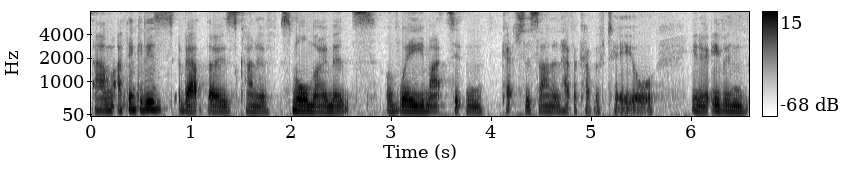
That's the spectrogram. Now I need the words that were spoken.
um, I think it is about those kind of small moments of where you might sit and catch the sun and have a cup of tea, or you know, even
